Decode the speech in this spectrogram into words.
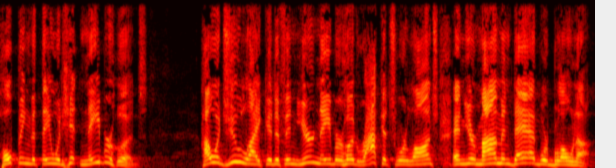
hoping that they would hit neighborhoods. How would you like it if in your neighborhood rockets were launched and your mom and dad were blown up?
